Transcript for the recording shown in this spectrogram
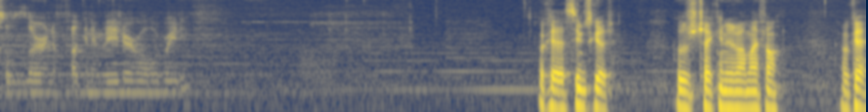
Also learn a fucking invader while waiting. Okay, that seems good. I was just checking it on my phone. Okay.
